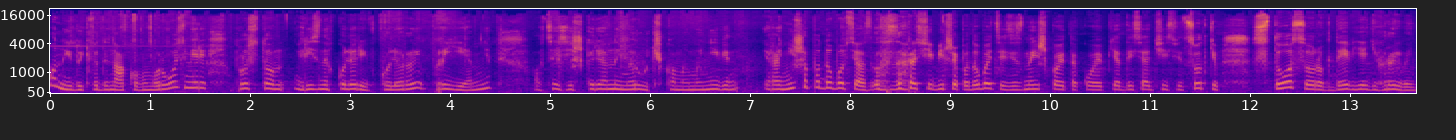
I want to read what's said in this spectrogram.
Вони йдуть в одинаковому розмірі, просто різних кольорів. Кольори приємні. Оце зі шкіряними ручками. Мені він раніше подобався, а зараз ще більше подобається зі знижкою такою 56%, 149 гривень.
